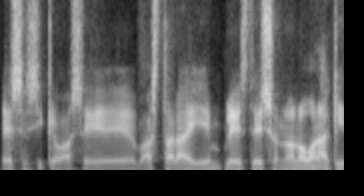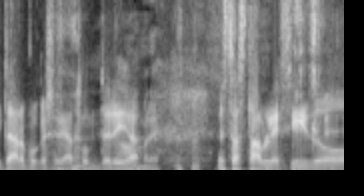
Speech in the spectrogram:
ese sí que va a, ser, va a estar ahí en PlayStation, no lo van a quitar porque sería tontería. Está establecido.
